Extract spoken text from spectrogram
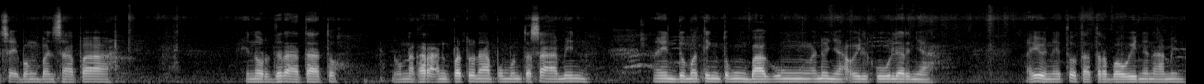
sa ibang bansa pa in order ata to. Nung nakaraan pa to na pumunta sa amin. Ngayon dumating tong bagong ano niya, oil cooler niya. Ayun, ito tatrabawin na namin.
